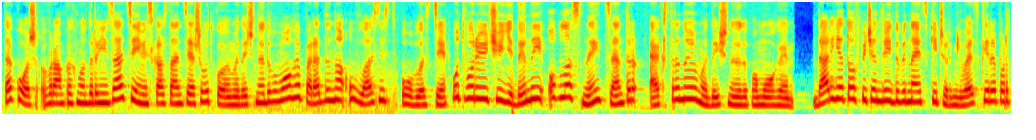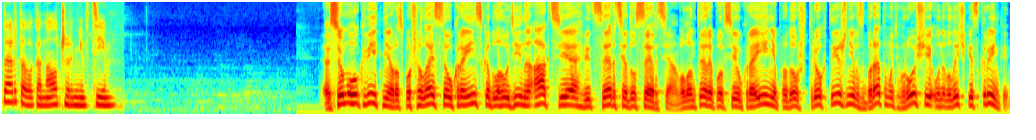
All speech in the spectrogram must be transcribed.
Також в рамках модернізації міська станція швидкої медичної допомоги передана у власність області, утворюючи єдиний обласний центр екстреної медичної допомоги. Дар'я Товпіч, Андрій Дубінецький, Чернівецький репортер, телеканал Чернівці. 7 квітня розпочалася українська благодійна акція від серця до серця. Волонтери по всій Україні продовж трьох тижнів збиратимуть гроші у невеличкі скриньки.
